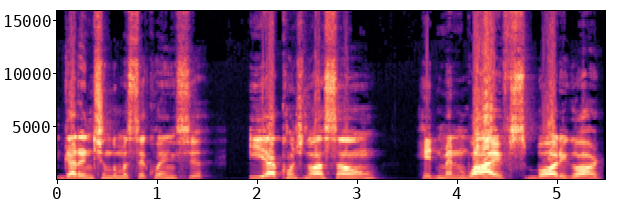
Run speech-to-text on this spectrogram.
garantindo uma sequência. E a continuação Hitman Wife's Bodyguard,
